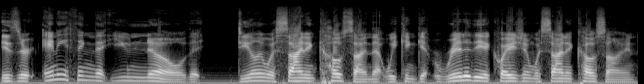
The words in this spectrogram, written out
Is there anything that you know that dealing with sine and cosine that we can get rid of the equation with sine and cosine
